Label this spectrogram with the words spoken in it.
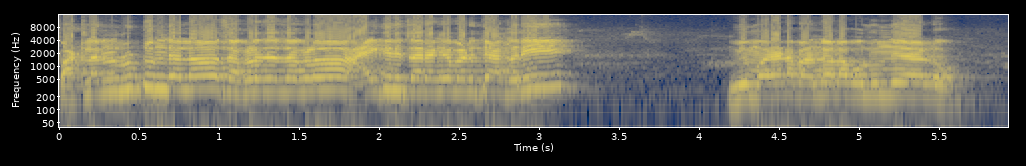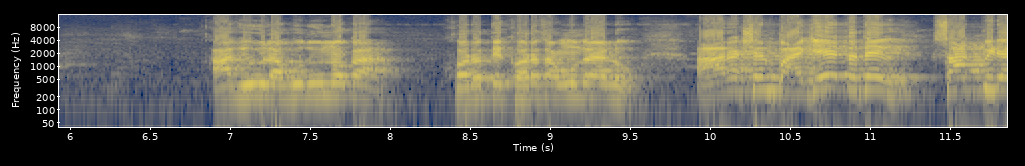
पाटलानं लुटून दिलं. सगळं ते सगळं. आहे की नाही जरांगे पाटीलच्या घरी? मी मराठा बांधवाला बोलून नाही राहिलो. आग येऊ लागू देऊ नका. खरं ते खरं सांगून राहिलो. आरक्षण पाहिजे तर ते सात पिढ्या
